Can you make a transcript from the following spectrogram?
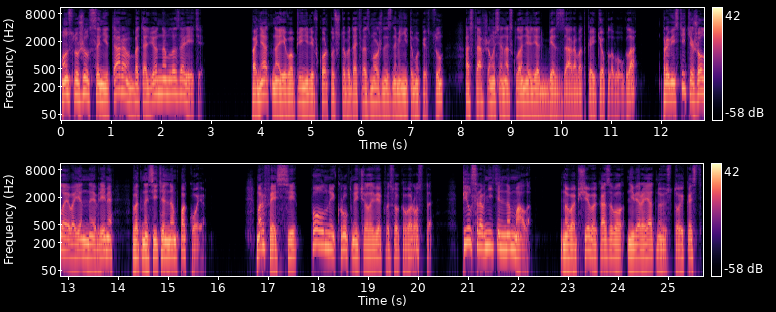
он служил санитаром в батальонном лазарете. Понятно, его приняли в корпус, чтобы дать возможность знаменитому певцу, оставшемуся на склоне лет без заработка и теплого угла, провести тяжелое военное время в относительном покое. Морфесси, полный крупный человек высокого роста, пил сравнительно мало, но вообще выказывал невероятную стойкость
